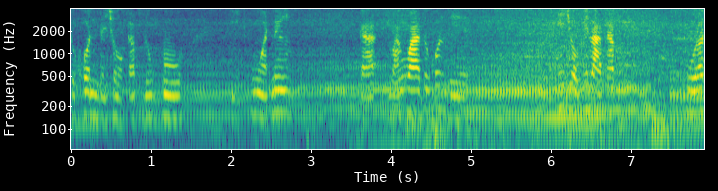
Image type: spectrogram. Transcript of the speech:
ทุกคนได้โชคกับหลวงปู่อีกงวดหนึงก็หวังว่าทุกคนสิมีโชคมีลาภครับปู่และ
